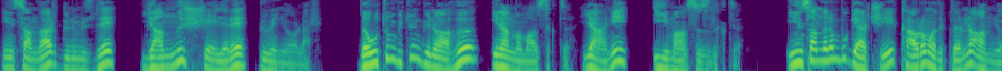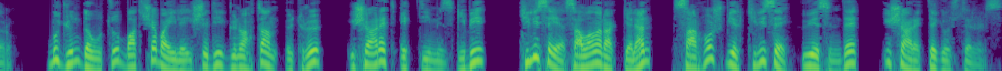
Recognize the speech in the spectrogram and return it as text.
İnsanlar günümüzde yanlış şeylere güveniyorlar. Davut'un bütün günahı inanmamazlıktı. Yani imansızlıktı. İnsanların bu gerçeği kavramadıklarını anlıyorum. Bugün Davut'u Batşeba ile işlediği günahtan ötürü işaret ettiğimiz gibi kiliseye sallanarak gelen sarhoş bir kilise üyesinde işarette gösteririz.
